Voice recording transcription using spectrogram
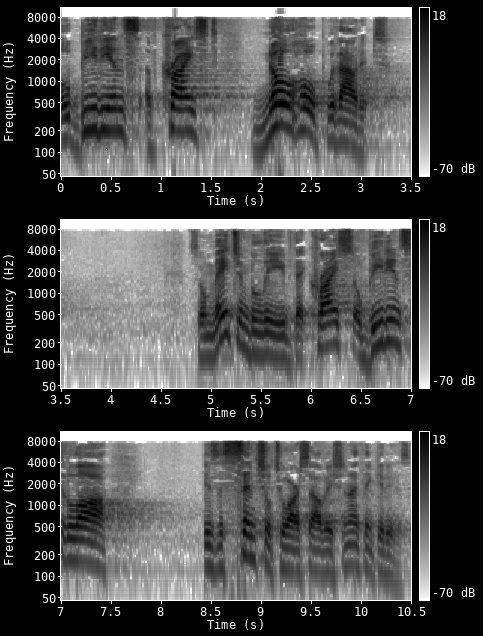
obedience of Christ, no hope without it. So Machen believed that Christ's obedience to the law is essential to our salvation. I think it is.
